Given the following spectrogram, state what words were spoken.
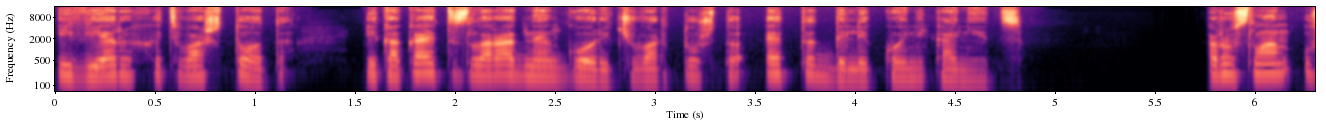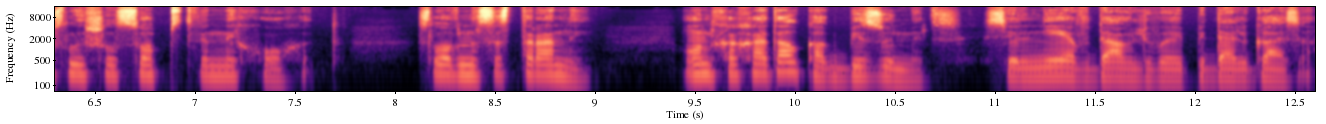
и веры хоть во что-то, и какая-то злорадная горечь во рту, что это далеко не конец. Руслан услышал собственный хохот, словно со стороны, он хохотал, как безумец, сильнее вдавливая педаль газа.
